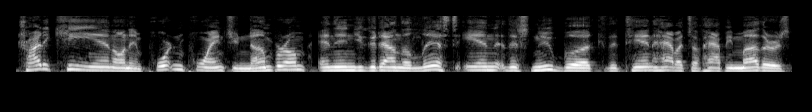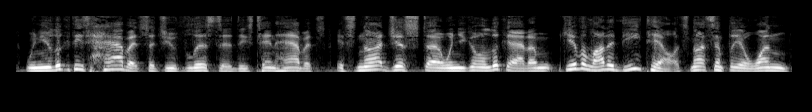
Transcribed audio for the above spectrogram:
try to key in on important points, you number them, and then you go down the list in this new book, The 10 Habits of Happy Mothers. When you look at these habits that you've listed, these 10 habits, it's not just uh, when you go and look at them, give a lot of detail. It's not simply a one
